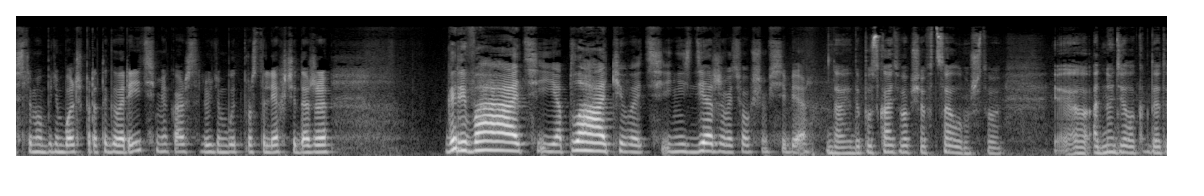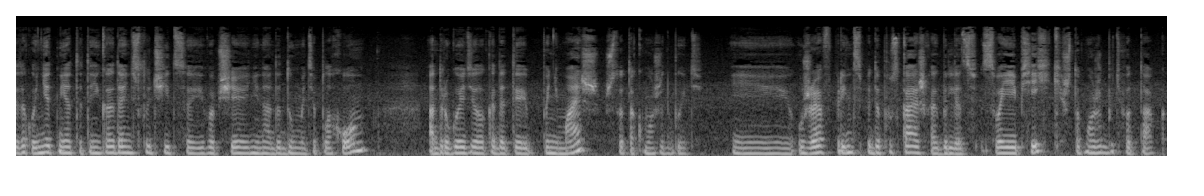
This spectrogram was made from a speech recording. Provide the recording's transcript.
если мы будем больше про это говорить, мне кажется, людям будет просто легче даже горевать и оплакивать, и не сдерживать, в общем, в себе. Да, и допускать вообще в целом, что э, одно дело, когда ты такой, нет-нет, это никогда не случится, и вообще не надо думать о плохом, а другое дело, когда ты понимаешь, что так может быть, и уже, в принципе, допускаешь как бы для своей психики, что может быть вот так.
